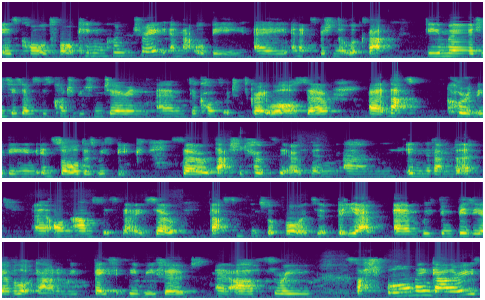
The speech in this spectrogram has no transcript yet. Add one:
is called For King and Country, and that will be a, an exhibition that looks at the emergency services contribution during um, the conflict of the Great War. So uh, that's currently being installed as we speak. So that should hopefully open um, in November uh, on Armistice Day. So that's something to look forward to. But yeah, um, we've been busy over lockdown and we've basically refurbed uh, our three slash four main galleries.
